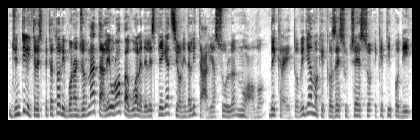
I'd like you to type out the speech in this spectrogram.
Gentili telespettatori, buona giornata. L'Europa vuole delle spiegazioni dall'Italia sul nuovo decreto. Vediamo che cos'è successo e che tipo di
